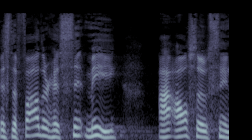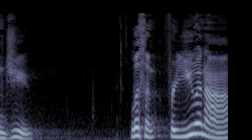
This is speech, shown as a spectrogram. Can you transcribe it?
As the Father has sent me, I also send you. Listen, for you and I,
